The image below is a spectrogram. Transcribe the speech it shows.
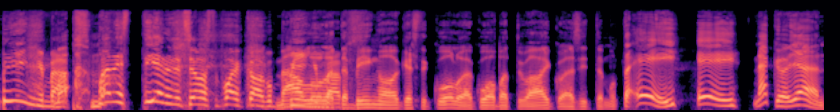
Bing Maps. Mä en edes tiennyt, että sellaista paikkaa kuin mä Bing luulen, Maps. että Bing on oikeasti kuollut ja kuopattu jo aikoja sitten, mutta ei, ei, näköjään,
